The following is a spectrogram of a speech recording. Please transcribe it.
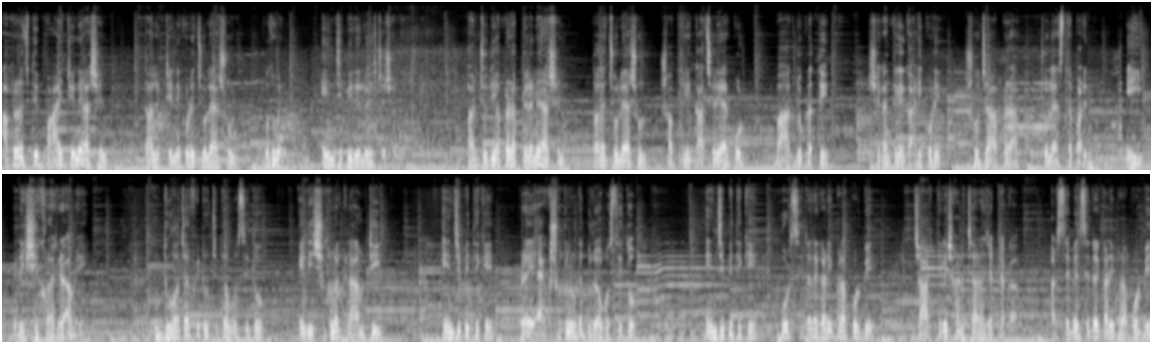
আপনারা যদি বাই ট্রেনে আসেন, তাহলে ট্রেনে করে চলে আসুন, প্রথমে এনজিপি রেলওয়ে স্টেশনে আর যদি আপনারা প্লেনে আসেন তাহলে চলে আসুন সব থেকে কাছের এয়ারপোর্ট বাগডোগরাতে। সেখান থেকে গাড়ি করে সোজা আপনারা চলে আসতে পারেন এই ঋষিখোলা গ্রামে। দু হাজার ফিট উচ্চতে অবস্থিত এই ঋষিখোলা গ্রামটি এনজিপি থেকে প্রায় একশো কিলোমিটার দূরে অবস্থিত। এনজিপি থেকে ফোর সিটারের গাড়ি ভাড়া পড়বে চার থেকে সাড়ে চার হাজার টাকা আর সেভেন সিটার গাড়ি ভাড়া পড়বে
